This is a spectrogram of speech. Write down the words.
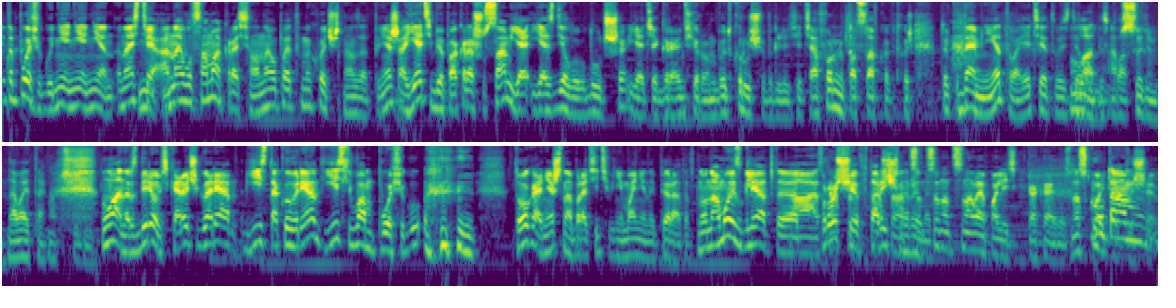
это пофигу. Не, не, не. Настя, Нет, она ну- его сама красила, она его поэтому и хочет назад, понимаешь? А я тебе покрашу сам, я, я сделаю лучше, я тебе гарантирую, он будет круче выглядеть. Я тебе оформлю подставку, как ты хочешь. Только дай мне этого, а я тебе этого сделаю ладно, бесплатно. обсудим. Давай так. Обсудим. Ну ладно, разберемся. Короче говоря, есть такой вариант. Если вам пофигу, то, конечно, обратите внимание на пиратов. Но, на мой взгляд, э, А, проще хорошо, вторичный а рынок. цена- ценовая политика какая? То есть насколько Ну, там дешевле?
